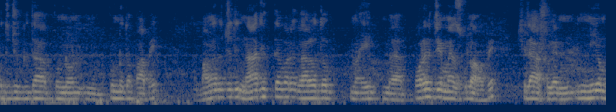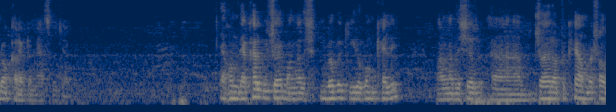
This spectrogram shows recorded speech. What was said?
প্রতিযোগিতা পূর্ণ পূর্ণতা পাবে। বাংলাদেশ যদি না জিততে পারে, তাহলে তো এই পরের যে ম্যাচগুলো হবে, সেটা আসলে নিয়ম রক্ষার একটা ম্যাচ হয়ে যাবে। এখন দেখার বিষয়, বাংলাদেশ কীভাবে কীরকম খেলে। বাংলাদেশের জয়ের অপেক্ষায় আমরা সব,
